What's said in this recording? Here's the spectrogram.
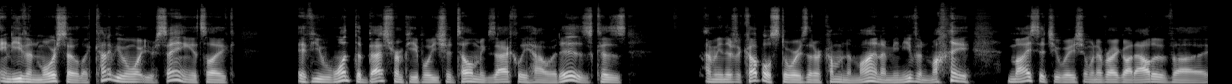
and even more so like kind of even what you're saying it's like if you want the best from people you should tell them exactly how it is because i mean there's a couple stories that are coming to mind i mean even my my situation whenever i got out of uh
